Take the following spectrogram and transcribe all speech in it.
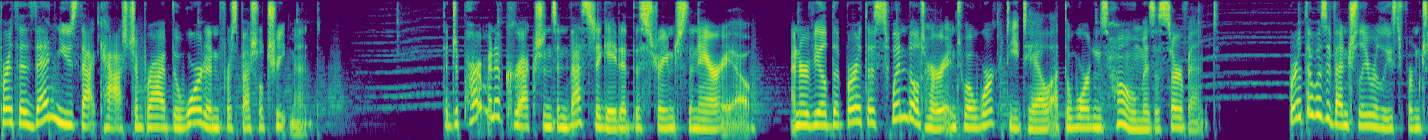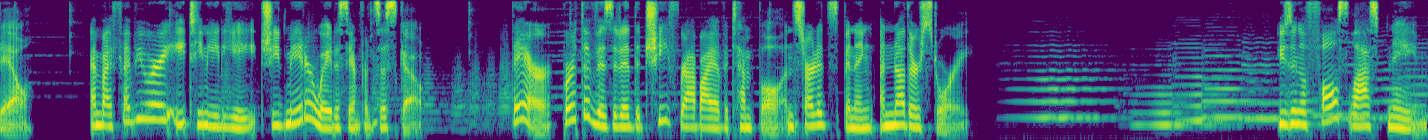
Bertha then used that cash to bribe the warden for special treatment. The Department of Corrections investigated this strange scenario and revealed that Bertha swindled her into a work detail at the warden's home as a servant. Bertha was eventually released from jail, and by February 1888, she'd made her way to San Francisco. There, Bertha visited the chief rabbi of a temple and started spinning another story. Using a false last name,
